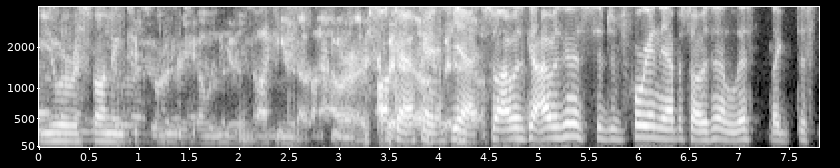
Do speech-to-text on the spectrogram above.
you were responding to Rodrigo when he was talking about our Okay, Scudetto. okay, yeah. So I was gonna, I was gonna so before we end the episode, I was gonna list like just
